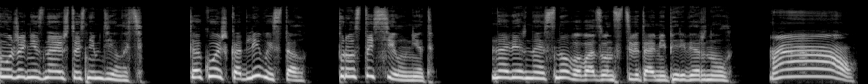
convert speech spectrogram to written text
Уже не знаю, что с ним делать. Такой шкодливый стал, просто сил нет. Наверное, снова вазон с цветами перевернул. «Мяу!»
